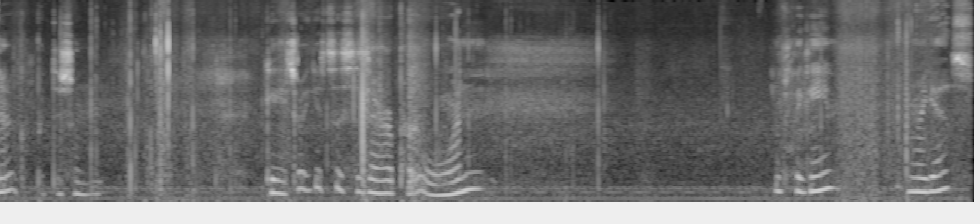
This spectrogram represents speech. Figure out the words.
No, I can put this on. Okay, so I guess this is our part one of the game, I guess.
